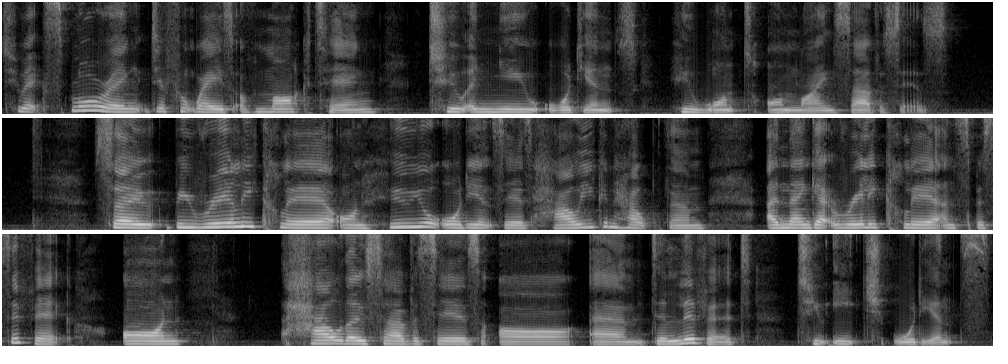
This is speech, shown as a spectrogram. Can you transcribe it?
to exploring different ways of marketing to a new audience who want online services. So be really clear on who your audience is, how you can help them, and then get really clear and specific on how those services are um, delivered to each audience.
